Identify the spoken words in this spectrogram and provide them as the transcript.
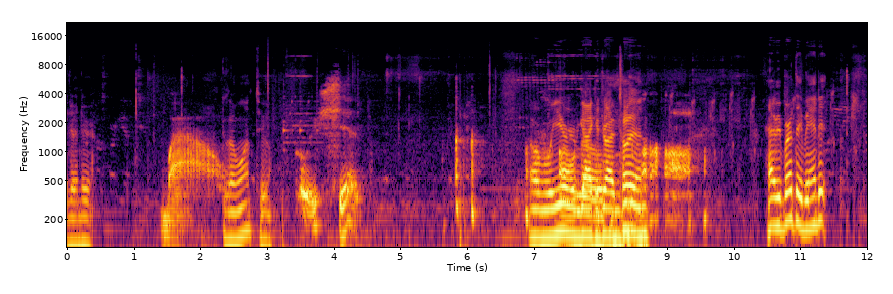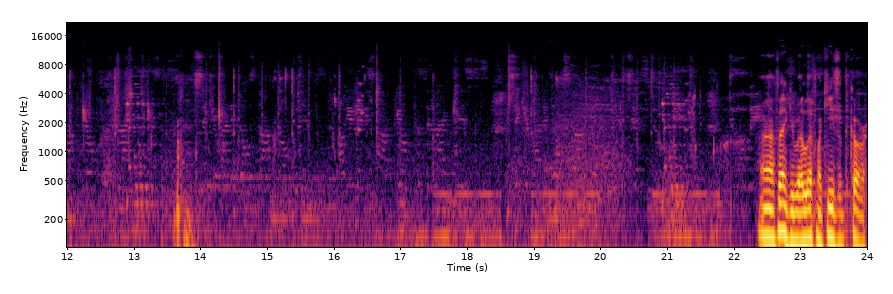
It under. wow. Because I want to. Holy shit. Over a year, Oh, the guy no. could drive Toyota. Happy birthday, Bandit. Uh, thank you, but I left my keys at the car.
